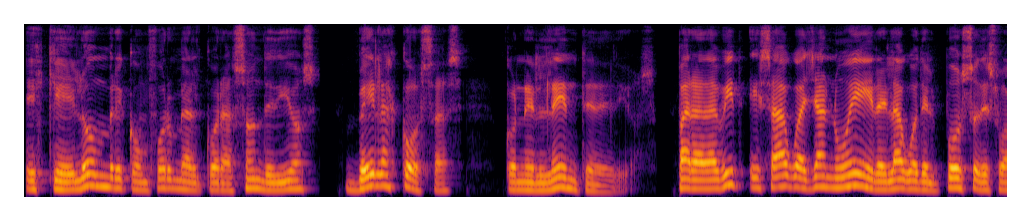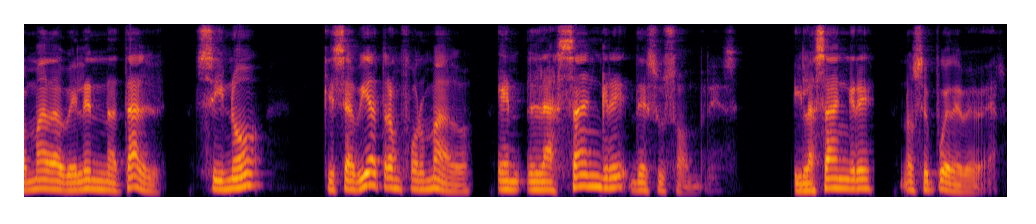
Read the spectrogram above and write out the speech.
Es que el hombre conforme al corazón de Dios ve las cosas con el lente de Dios. Para David esa agua ya no era el agua del pozo de su amada Belén natal, sino que se había transformado en la sangre de sus hombres. Y la sangre no se puede beber.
